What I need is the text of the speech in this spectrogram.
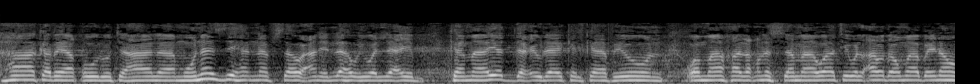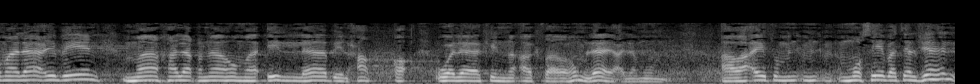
هكذا يقول تعالى منزها نفسه عن اللهو واللعب كما يدعي أولئك الكافرون وما خلقنا السماوات والأرض وما بينهما لاعبين ما خلقناهما إلا بالحق ولكن أكثرهم لا يعلمون أرأيتم من مصيبة الجهل؟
